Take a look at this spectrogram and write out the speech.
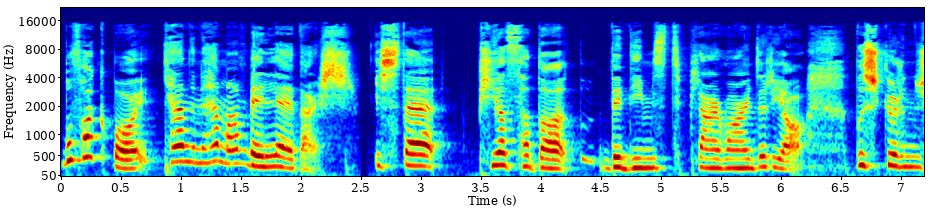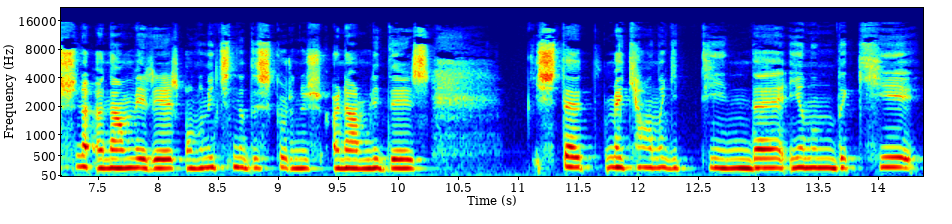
Bu fuckboy kendini hemen belli eder. İşte piyasada dediğimiz tipler vardır ya. Dış görünüşüne önem verir. Onun için de dış görünüş önemlidir. İşte mekana gittiğinde yanındaki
